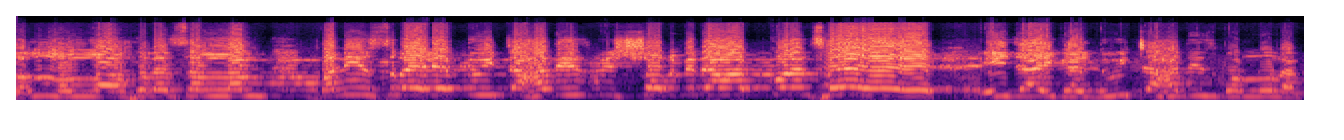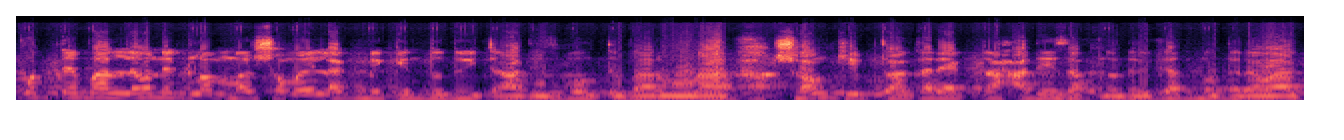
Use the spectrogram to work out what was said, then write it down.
সাল্লাল্লাহু আলাইহি সাল্লাম বনি ইসরাইলের দুইটা হাদিস বিশ্ব নবী করেছে। এই জায়গায় দুইটা হাদিস বর্ণনা করতে পারলে অনেক লম্বা সময় লাগবে, কিন্তু দুইটা হাদিস বলতে পারব না। সংক্ষিপ্ত আকারে একটা হাদিস আপনাদের খেদমতে রেওয়ায়াত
